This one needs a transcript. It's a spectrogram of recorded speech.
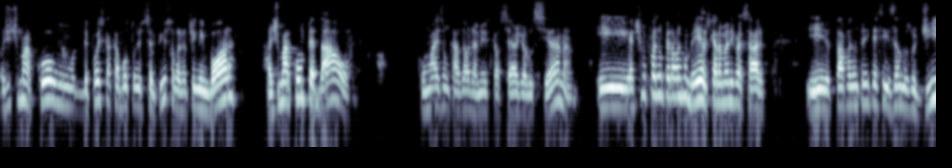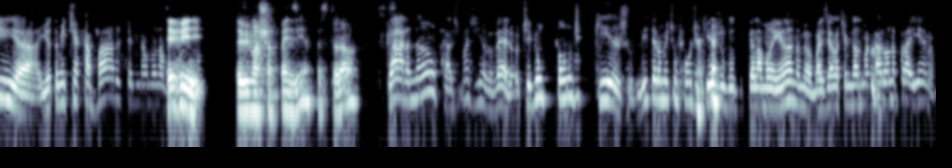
a gente marcou, um, depois que acabou todo o serviço, ela já tinha ido embora, a gente marcou um pedal com mais um casal de amigos, que é o Sérgio e a Luciana, e a gente foi fazer um pedal em Romeiros, que era meu aniversário. E eu tava fazendo 36 anos no dia, e eu também tinha acabado de terminar o meu namoro. Teve, teve uma champanhezinha pra estourar? Cara, não, cara, imagina, velho. Eu tive um pão de queijo, literalmente um pão de queijo do, pela manhã, né, meu? Mas ela tinha me dado uma carona pra ir, né, meu?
